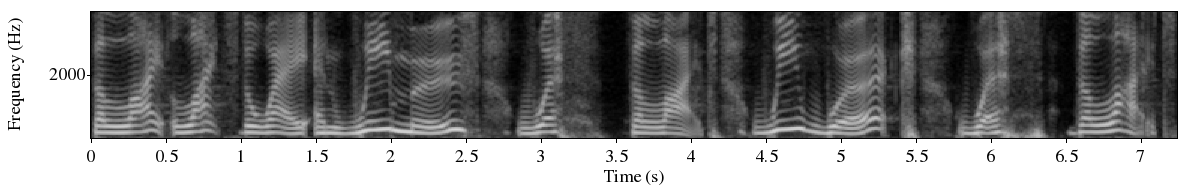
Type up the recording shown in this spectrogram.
The light lights the way, and we move with the light. We work with the light.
